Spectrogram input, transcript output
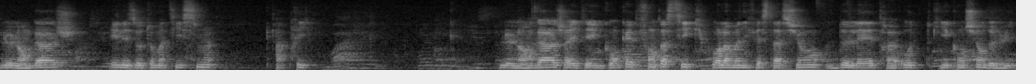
le langage et les automatismes appris. Le langage a été une conquête fantastique pour la manifestation de l'être qui est conscient de lui.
